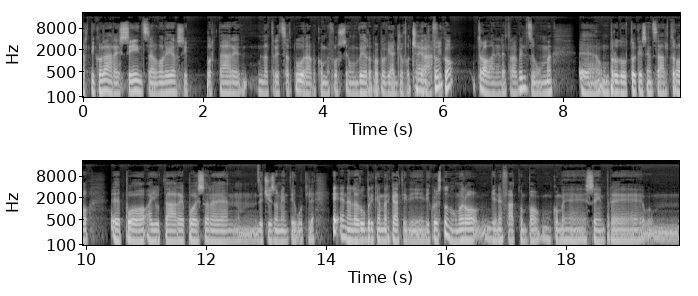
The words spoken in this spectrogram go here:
particolare senza volersi portare l'attrezzatura come fosse un vero e proprio viaggio fotografico, certo. trova nelle Travel Zoom eh, un prodotto che senz'altro eh, può aiutare, può essere mh, mm, decisamente utile. E nella rubrica mercati di, di, questo numero viene fatto un po' come sempre mh,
